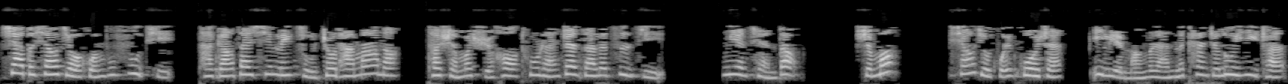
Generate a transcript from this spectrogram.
吓得萧九魂不附体。他刚在心里诅咒他妈呢，他什么时候突然站在了自己面前的？什么？萧九回过神。一脸茫然的看着陆亦辰，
